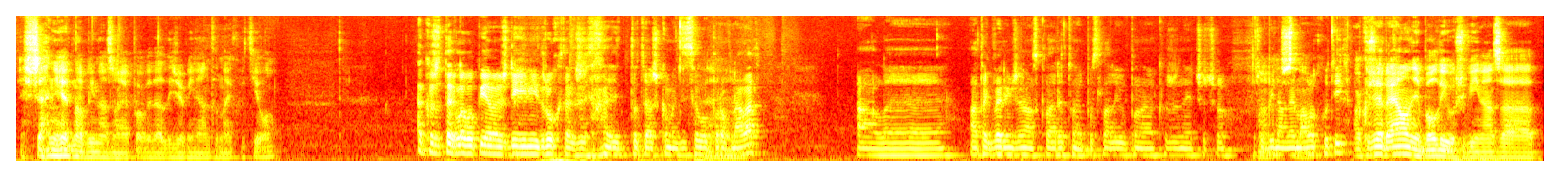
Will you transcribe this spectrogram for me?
Ešte ani jedno víno sme nepovedali, že by nám to nechutilo. Akože tak, lebo pijeme vždy iný druh, takže je to ťažko medzi sebou Hej. porovnávať. Ale, a tak verím, že nám z klaretu neposlali úplne akože niečo, čo, čo by No, nám nemalo chutiť. Akože reálne boli už vína za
